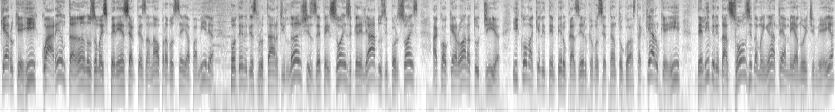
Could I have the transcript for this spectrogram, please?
Quero que ri, 40 anos, uma experiência artesanal para você e a família, podendo desfrutar de lanches, refeições, grelhados e porções a qualquer hora do dia e com aquele tempero caseiro que você tanto gosta. Quero que ri, delivery das 11 da manhã até a meia-noite e meia.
